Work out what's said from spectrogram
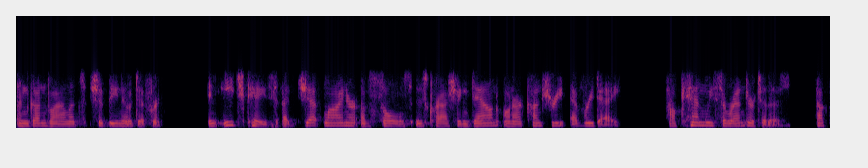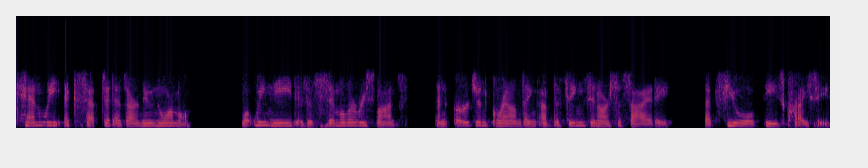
and gun violence should be no different. In each case, a jetliner of souls is crashing down on our country every day. How can we surrender to this? How can we accept it as our new normal? What we need is a similar response, an urgent grounding of the things in our society that fuel these crises.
